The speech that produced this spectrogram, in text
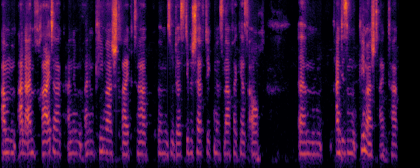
am, an einem Freitag, an einem, einem Klimastreiktag, ähm, sodass die Beschäftigten des Nahverkehrs auch ähm, an diesem Klimastreiktag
